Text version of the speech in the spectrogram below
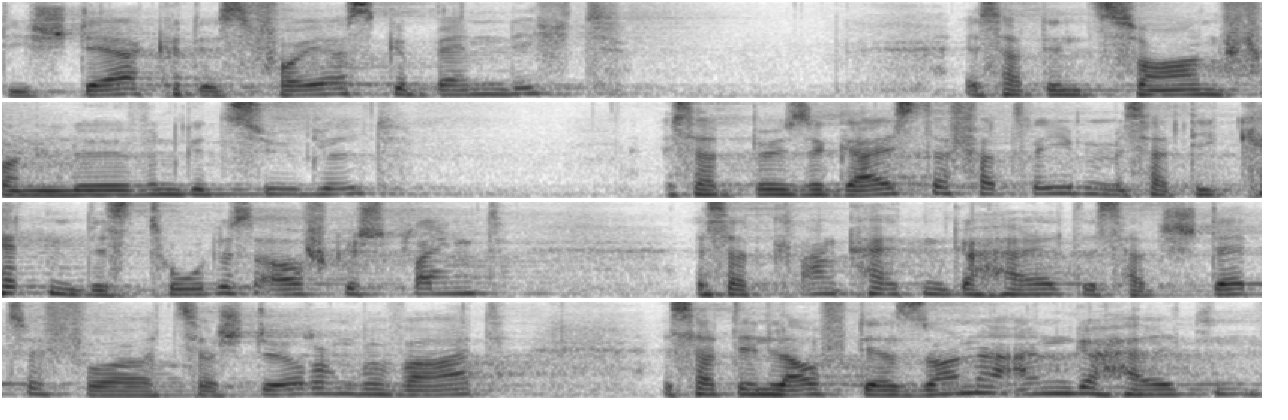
die Stärke des Feuers gebändigt, es hat den Zorn von Löwen gezügelt, es hat böse Geister vertrieben, es hat die Ketten des Todes aufgesprengt, es hat Krankheiten geheilt, es hat Städte vor Zerstörung bewahrt, es hat den Lauf der Sonne angehalten,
